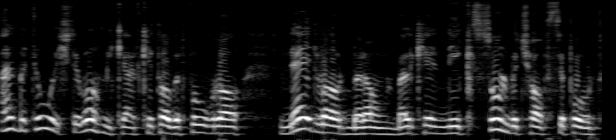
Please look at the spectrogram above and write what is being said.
البته او اشتباه می‌کرد کتاب فوق را نه ادوارد براون بلکه نیکسون به چاپ سپرد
